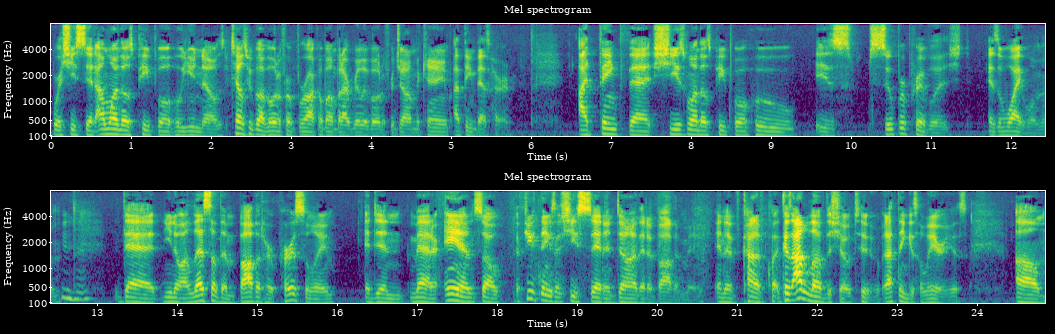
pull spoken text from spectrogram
where she said, "I'm one of those people who you know tells people I voted for Barack Obama, but I really voted for John McCain." I think that's her. I think that she's one of those people who is super privileged as a white woman hmm that you know unless something bothered her personally it didn't matter and so a few things that she said and done that have bothered me and have kind of because i love the show too and i think it's hilarious um,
